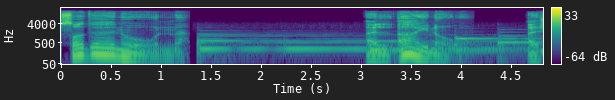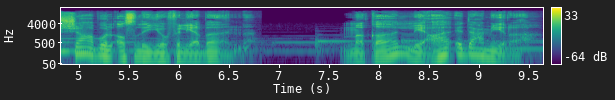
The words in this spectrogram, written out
صدانون. الآينو الشعب الأصلي في اليابان. مقال لعائد عميرة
